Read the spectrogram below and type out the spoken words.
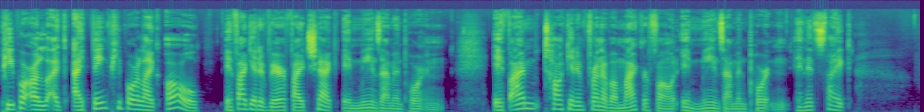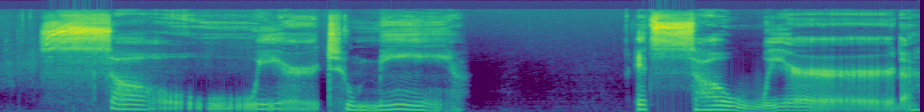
People are like, I think people are like, oh, if I get a verified check, it means I'm important. If I'm talking in front of a microphone, it means I'm important. And it's like so weird to me. It's so weird.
